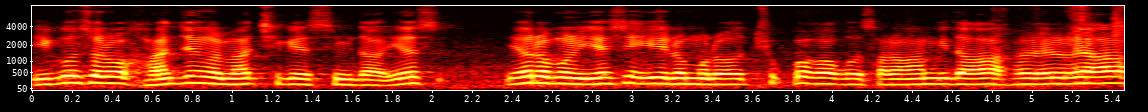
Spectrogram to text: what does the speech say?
이것으로 간증을 마치겠습니다. 여러분 예수 이름으로 축복하고 사랑합니다. 할렐루야.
